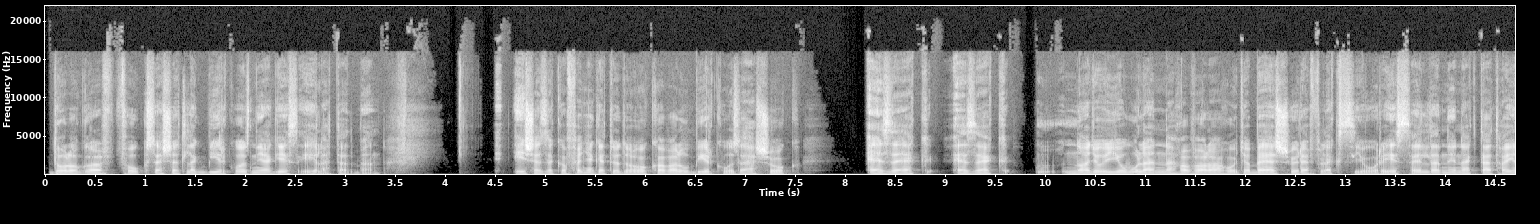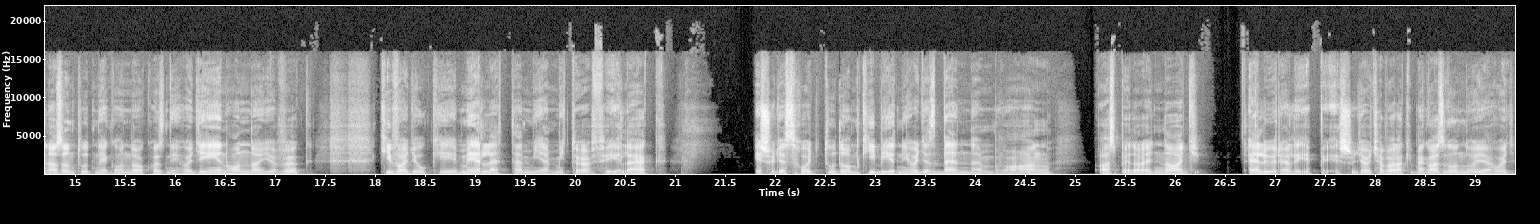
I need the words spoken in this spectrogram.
dologgal fogsz esetleg birkózni egész életedben. És ezek a fenyegető dolgokkal való birkózások, ezek, ezek nagyon jó lenne, ha valahogy a belső reflexió részei lennének. Tehát ha én azon tudnék gondolkozni, hogy én honnan jövök, ki vagyok én, miért lettem milyen, mitől félek, és hogy ezt hogy tudom kibírni, hogy ez bennem van, az például egy nagy előrelépés. Ugye, hogyha valaki meg azt gondolja, hogy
